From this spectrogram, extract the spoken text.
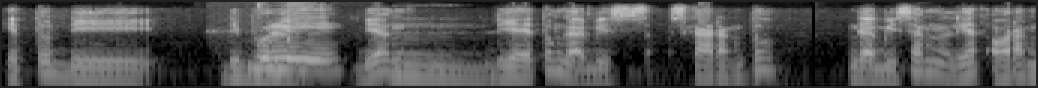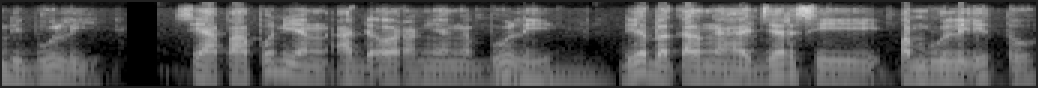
itu di dibully. Bully. Dia Hmm. dia itu nggak bisa sekarang tuh nggak bisa ngelihat orang dibully. Siapa pun yang ada orang yang ngebully, dia bakal ngehajar si pembuli itu.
